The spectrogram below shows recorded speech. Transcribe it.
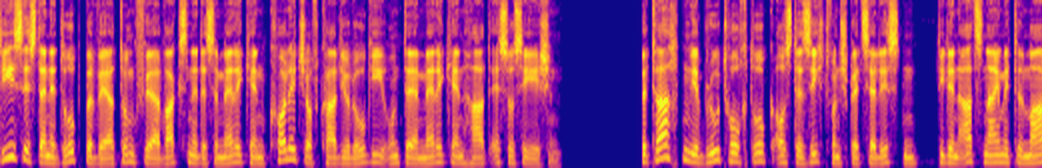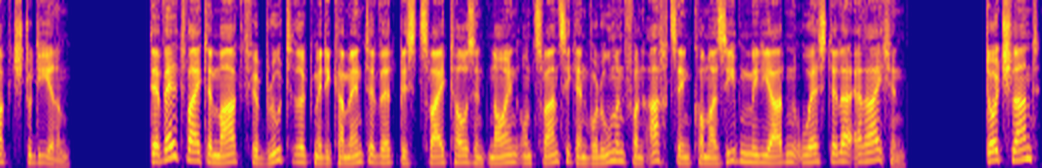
Dies ist eine Druckbewertung für Erwachsene des American College of Cardiology und der American Heart Association. Betrachten wir Bluthochdruck aus der Sicht von Spezialisten, die den Arzneimittelmarkt studieren. Der weltweite Markt für Blutdruckmedikamente wird bis 2029 ein Volumen von 18,7 Milliarden US-Dollar erreichen. Deutschland,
